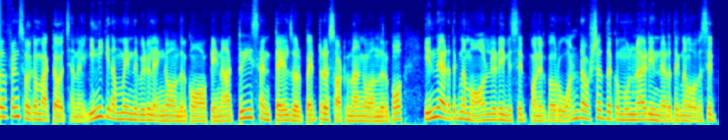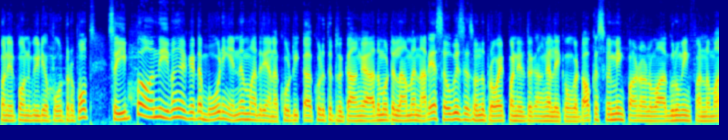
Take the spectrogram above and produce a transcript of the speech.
Hello friends welcome back to our channel இன்றைக்கி நம்ம இந்த வீடியோவில் எங்கே வந்திருக்கோம் அப்படின்னா ட்ரீஸ் அண்ட் டைல்ஸ் ஒரு பெட் ரெசார்ட்டுக்கு தாங்க வந்திருக்கோம். இந்த இடத்துக்கு நம்ம ஆல்ரெடி விசிட் பண்ணியிருக்கோம் ஒரு ஒன்றரை வருஷத்துக்கு முன்னாடி இந்த இடத்துக்கு நம்ம விசிட் பண்ணியிருப்போம் வீடியோ போட்டிருப்போம். ஸோ இப்போ வந்து இவங்க கிட்ட போர்டிங் என்ன மாதிரியான கொடி கொடுத்துட்ருக்காங்க அது மட்டும் இல்லாமல் நிறைய சர்வீசஸ் வந்து ப்ரொவைட் பண்ணிட்டு இருக்காங்க. லைக் உங்கள் டாக்டர் ஸ்விம்மிங் பண்ணணுமா க்ரூமிங் பண்ணணுமா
